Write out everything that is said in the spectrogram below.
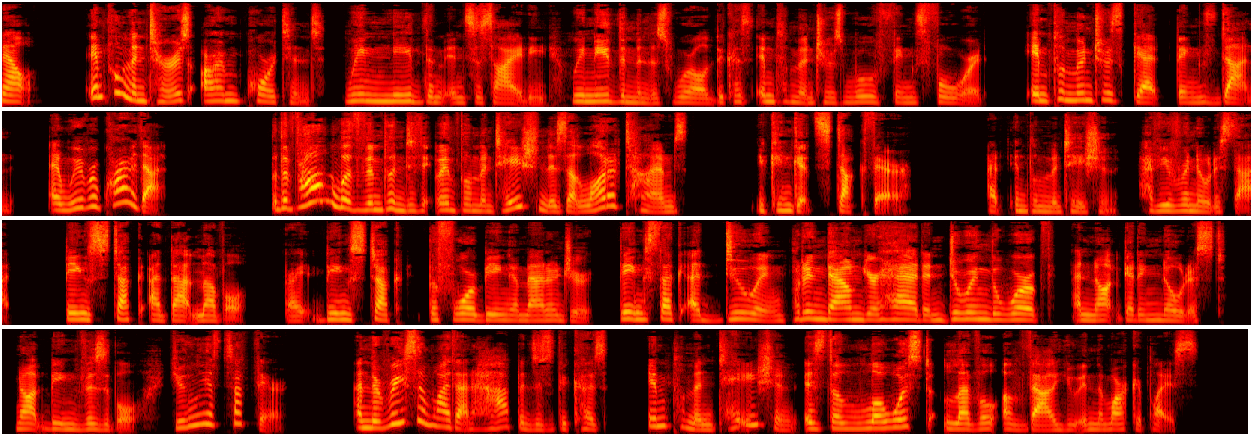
Now, implementers are important. We need them in society. We need them in this world because implementers move things forward. Implementers get things done and we require that. But the problem with implement- implementation is that a lot of times you can get stuck there at implementation. Have you ever noticed that? Being stuck at that level, right? Being stuck before being a manager, being stuck at doing, putting down your head and doing the work and not getting noticed, not being visible. You can get stuck there. And the reason why that happens is because implementation is the lowest level of value in the marketplace.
